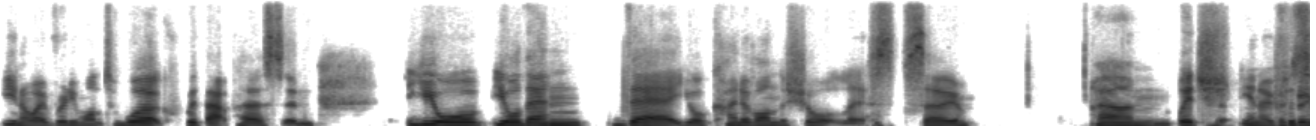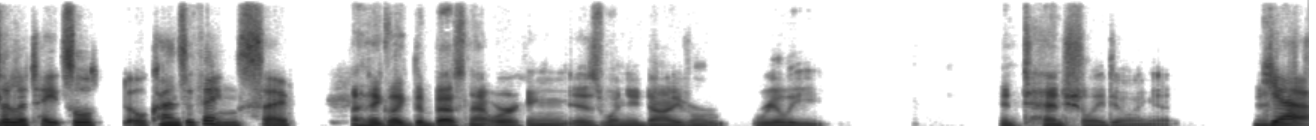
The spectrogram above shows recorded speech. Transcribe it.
you know, I really want to work with that person, you're you're then there, you're kind of on the short list. So, um, which you know facilitates all all kinds of things. So, I think like the best networking is when you're not even really intentionally doing it. Yeah,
